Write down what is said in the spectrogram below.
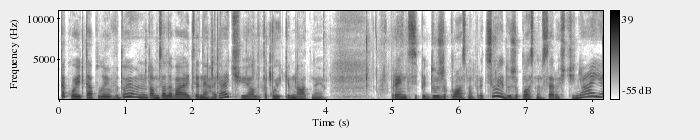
такою теплою водою. Воно там заливається не гарячою, але такою кімнатною. В принципі, дуже класно працює, дуже класно все розчиняє,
